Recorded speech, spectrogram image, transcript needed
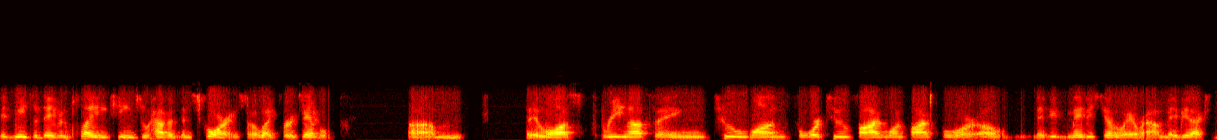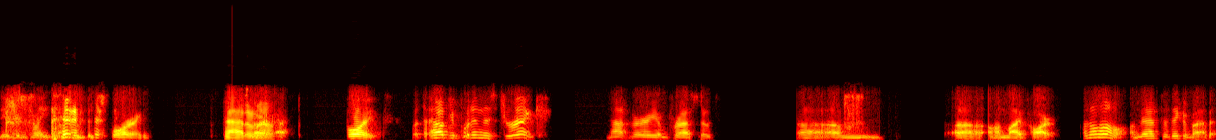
it means that they've been playing teams who haven't been scoring. So, like for example, um, they lost three nothing, two one, four two, five one, five four. Oh, maybe maybe it's the other way around. Maybe actually they've been playing teams who've been scoring. I don't know. Boy, what the hell did you put in this drink? Not very impressive. Um, uh, on my part, I don't know. I'm gonna have to think about it.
